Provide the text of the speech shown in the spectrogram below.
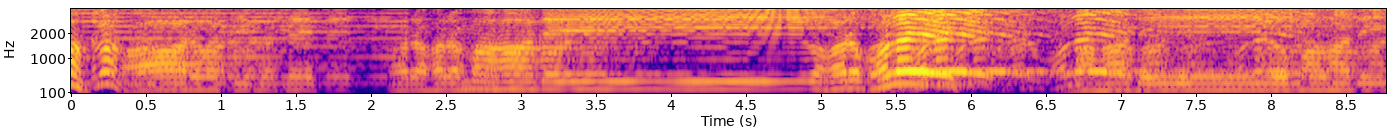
નમઃ પાર્વતી પતે હર હર મહાદેવ હર ભલે મહાદેવ મહાદેવ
